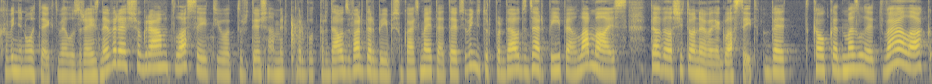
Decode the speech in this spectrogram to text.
ka viņa noteikti vēl uzreiz nevarēs šo grāmatu lasīt, jo tur tiešām ir varbūt par daudz vardarbības. Un, kā es meitai teicu, viņa tur par daudz dzer pīpē un lamājas. Tev vēl šito nevajag lasīt. Bet kaut kad mazliet vēlāk,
